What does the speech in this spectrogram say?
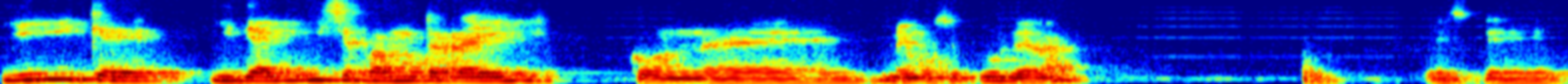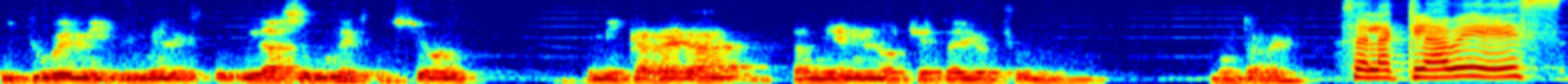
y que y de ahí se fue a Monterrey con eh, Memo Sepúlveda este, y tuve mi primera la segunda exposición de mi carrera también en 88 en Monterrey. O sea, la clave es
